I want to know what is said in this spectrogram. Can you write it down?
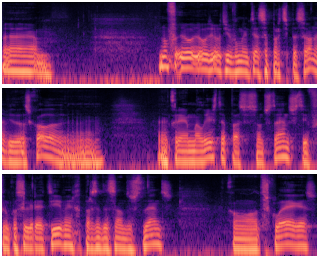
Um, não foi, eu, eu, eu, tive uma intensa participação na vida da escola. Uh, criei uma lista para a Associação de Estudantes, fui no Conselho Diretivo em representação dos estudantes, com outros colegas.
